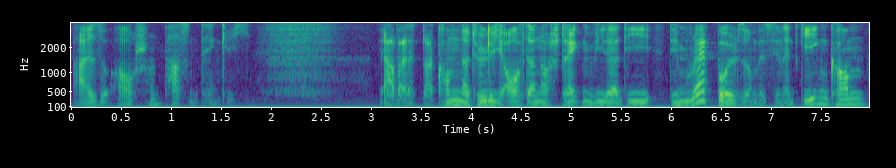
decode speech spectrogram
also auch schon passen, denke ich. Ja, aber da kommen natürlich auch dann noch Strecken wieder, die dem Red Bull so ein bisschen entgegenkommen.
